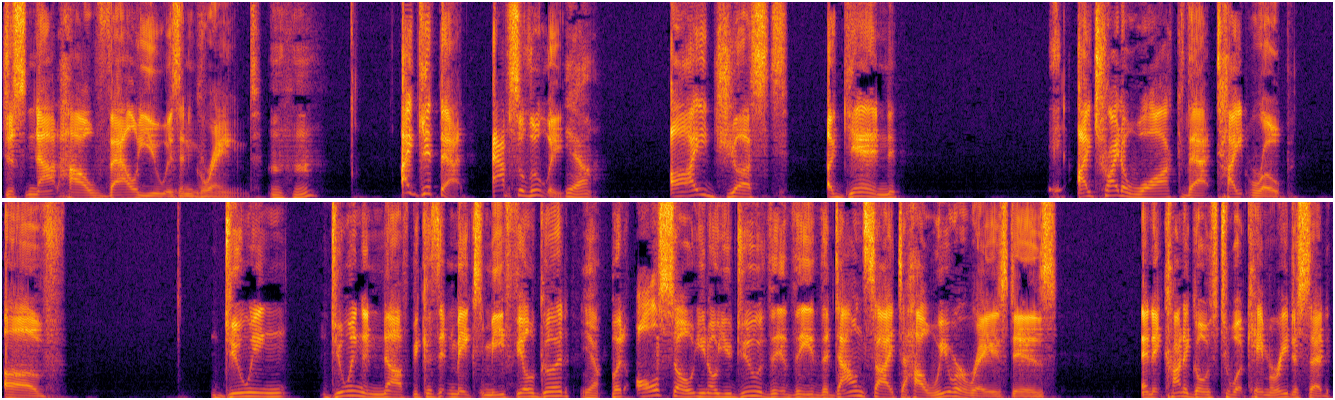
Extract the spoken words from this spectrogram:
just not how value is ingrained. Mm-hmm. I get that. Absolutely. Yeah. I just, again, I try to walk that tightrope of doing doing enough because it makes me feel good. Yeah. But also, you know, you do the the the downside to how we were raised is, and it kind of goes to what Kay Marie just said.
